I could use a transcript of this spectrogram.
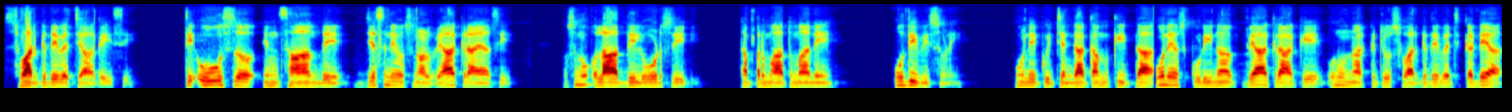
ਸਵਰਗ ਦੇ ਵਿੱਚ ਆ ਗਈ ਸੀ ਤੇ ਉਸ ਇਨਸਾਨ ਦੇ ਜਿਸ ਨੇ ਉਸ ਨਾਲ ਵਿਆਹ ਕਰਾਇਆ ਸੀ, ਉਸ ਨੂੰ ਔਲਾਦ ਦੀ ਲੋੜ ਸੀ ਤਾਂ ਪ੍ਰਮਾਤਮਾ ਨੇ ਉਹਦੀ ਵੀ ਸੁਣੀ। ਉਹਨੇ ਕੋਈ ਚੰਗਾ ਕੰਮ ਕੀਤਾ, ਉਹਨੇ ਉਸ ਕੁੜੀ ਨਾਲ ਵਿਆਹ ਕਰਾ ਕੇ ਉਹਨੂੰ ਨਰਕ ਚੋਂ ਸਵਰਗ ਦੇ ਵਿੱਚ ਕੱਢਿਆ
